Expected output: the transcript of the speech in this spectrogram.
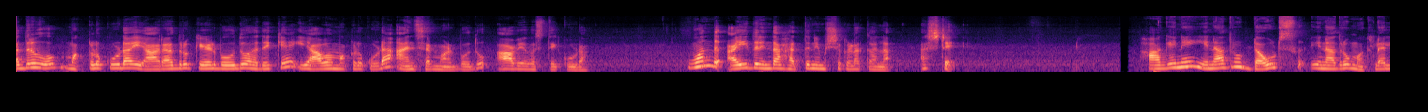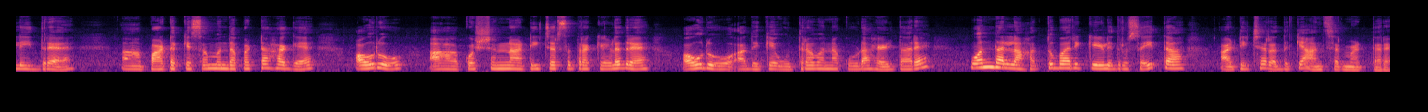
ಆದರೂ ಮಕ್ಕಳು ಕೂಡ ಯಾರಾದರೂ ಕೇಳ್ಬೋದು, ಅದಕ್ಕೆ ಯಾವ ಮಕ್ಕಳು ಕೂಡ ಆನ್ಸರ್ ಮಾಡ್ಬೋದು, ಆ ವ್ಯವಸ್ಥೆ ಕೂಡ. ಒಂದು ಐದರಿಂದ ಹತ್ತು ನಿಮಿಷಗಳ ಕಾಲ, ಅಷ್ಟೇ. ಹಾಗೆಯೇ ಏನಾದರೂ ಡೌಟ್ಸ್ ಏನಾದರೂ ಮಕ್ಕಳಲ್ಲಿ ಇದ್ದರೆ ಪಾಠಕ್ಕೆ ಸಂಬಂಧಪಟ್ಟ ಹಾಗೆ ಅವರು ಆ ಕ್ವಶನ್ನ ಟೀಚರ್ಸ್ ಹತ್ರ ಕೇಳಿದ್ರೆ ಅವರು ಅದಕ್ಕೆ ಉತ್ತರವನ್ನು ಕೂಡ ಹೇಳ್ತಾರೆ. ಒಂದಲ್ಲ ಹತ್ತು ಬಾರಿ ಕೇಳಿದರೂ ಸಹಿತ ಆ ಟೀಚರ್ ಅದಕ್ಕೆ ಆನ್ಸರ್ ಮಾಡ್ತಾರೆ.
